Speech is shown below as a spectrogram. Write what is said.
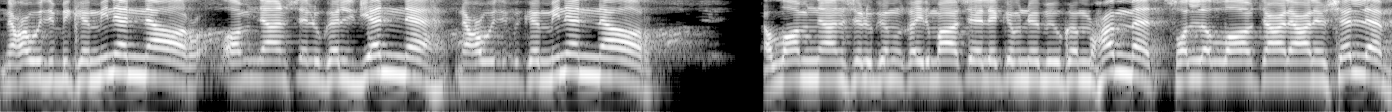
ve amel. Allahümme inna nes'elukel cenneh. Ne'udhu bike minen nar. Allahümme inna nes'elukel cenneh. Ne'udhu bike minen nar. اللهم انا نسالك من خير ما سالك من نبيك محمد صلى الله تعالى عليه وسلم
